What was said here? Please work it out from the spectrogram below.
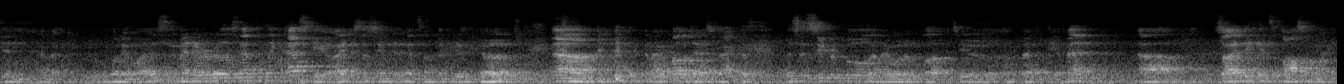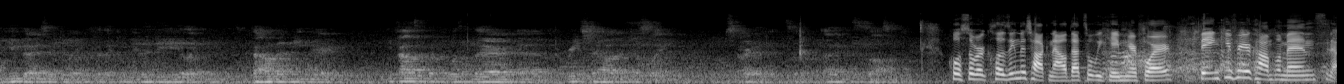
didn't have a clue what it was, and I never really sat to like ask you. I just assumed it had something to do with code, um, and I apologize for that because this is super cool, and I would have loved to have been at the event. Um, so I think it's awesome what you guys are doing for the community. Like, you found a neat area, you found something that wasn't there, and reached out and just like started it. So I think this is awesome. Cool. So we're closing the talk now. That's what we came here for. Thank you for your compliments. No.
